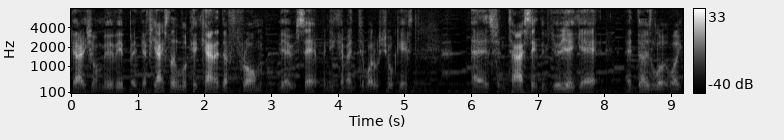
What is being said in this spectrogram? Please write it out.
the actual movie, but if you actually look at Canada from the outset when you come into World Showcase, it is fantastic. The view you get, it does look like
